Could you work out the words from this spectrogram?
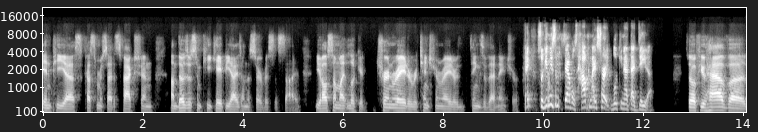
NPS, customer satisfaction. Um, those are some key KPIs on the services side. You also might look at churn rate or retention rate or things of that nature. Okay. So give me some examples. How can I start looking at that data? So if you have uh,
